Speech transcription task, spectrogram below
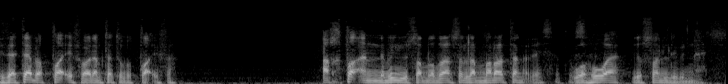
إذا تابت طائفه ولم تتب الطائفة أخطأ النبي صلى الله عليه وسلم مرة وهو يصلي بالناس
